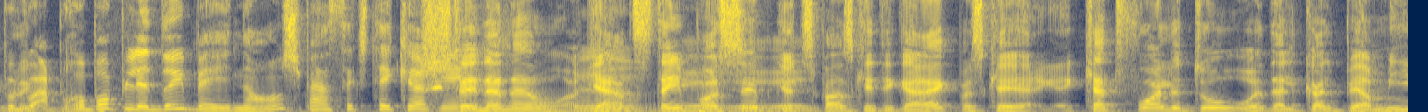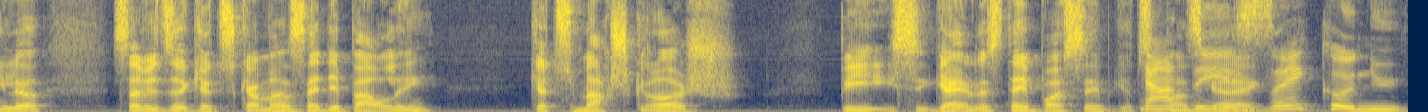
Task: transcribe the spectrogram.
ne pourra pas plaider, ben non, je pensais que j'étais correct. Non, non, regarde, Non, c'est hey, impossible hey, que tu penses que t'es correct parce que quatre fois le taux d'alcool permis, là, ça veut dire que tu commences à déparler, que tu marches croche. Puis, c'est gars, là, c'est impossible que tu Quand penses des correct. inconnus.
